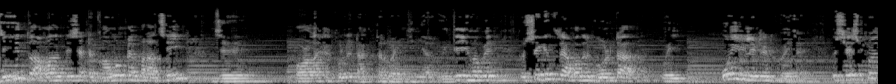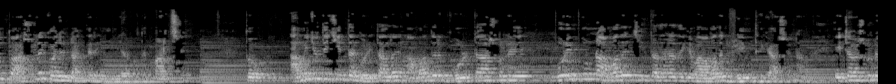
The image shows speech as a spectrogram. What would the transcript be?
যেহেতু আমাদের দেশে একটা কমন ব্যাপার আছেই যে পড়ালেখা করলে ডাক্তার বা ইঞ্জিনিয়ার হইতেই হবে, তো সেক্ষেত্রে আমাদের গোলটা ওই ওই রিলেটেড হয়ে যায়। তো শেষ পর্যন্ত আসলে কজন ডাক্তার ইঞ্জিনিয়ার হতে পারছে? তো আমি যদি চিন্তা করি, তাহলে আমাদের গোলটা আসলে পরিপূর্ণ আমাদের চিন্তাধারা থেকে বা আমাদের ড্রিম থেকে আসে না। এটা আসলে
